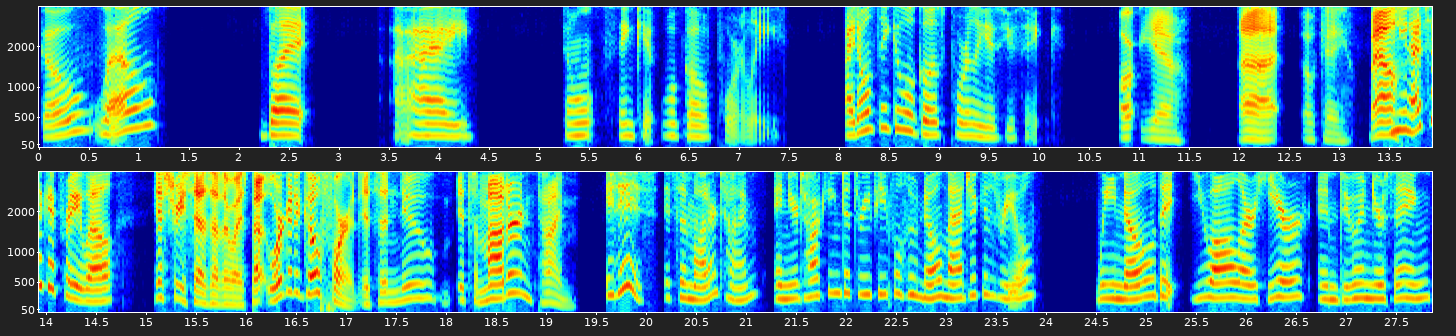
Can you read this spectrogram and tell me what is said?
go well, but I don't think it will go poorly. I don't think it will go as poorly as you think. Or yeah. Uh okay. Well, I mean, I took it pretty well. history says otherwise, but we're gonna go for it. It's a new, it's a modern time. It is. It's a modern time, and you're talking to three people who know magic is real. We know that you all are here and doing your thing,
